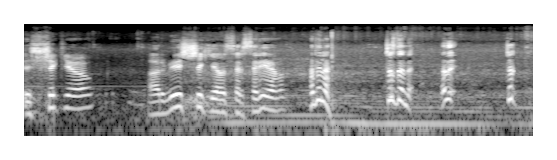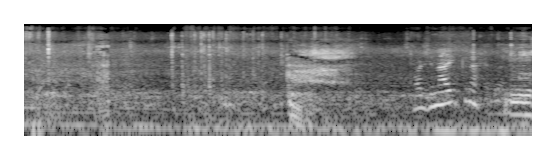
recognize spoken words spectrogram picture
Eşek ya. Harbi eşek ya serseri ya. Hadi lan. Çık sen de. Hadi. Çık. Bunu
